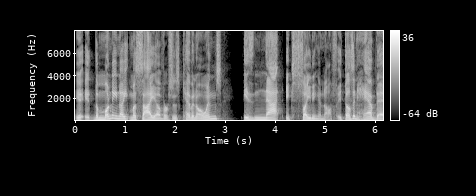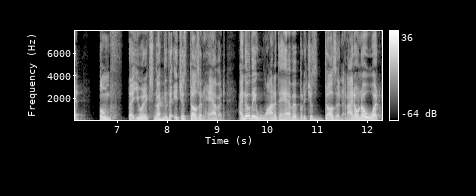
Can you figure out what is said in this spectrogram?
It, it, the Monday Night Messiah versus Kevin Owens is not exciting enough. It doesn't have that oomph that you would expect it mm-hmm. to. It just doesn't have it. I know they want it to have it, but it just doesn't. And I don't know what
